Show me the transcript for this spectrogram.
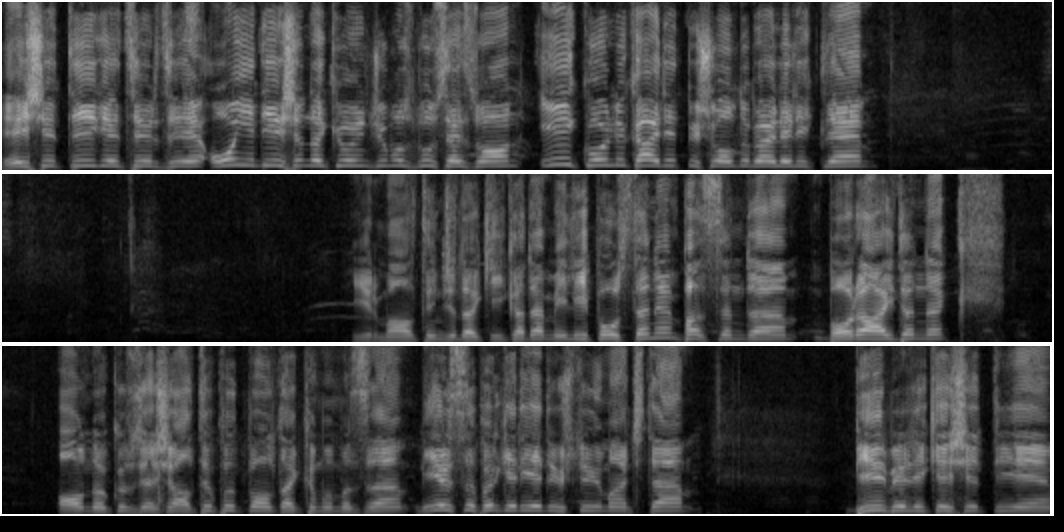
eşitliği getirdi. 17 yaşındaki oyuncumuz bu sezon ilk golünü kaydetmiş oldu böylelikle. 26. dakikada Melih Postan'ın pasında Bora Aydınlık 19 yaş altı futbol takımımıza 1-0 geriye düştüğü maçta bir birlik eşitliği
